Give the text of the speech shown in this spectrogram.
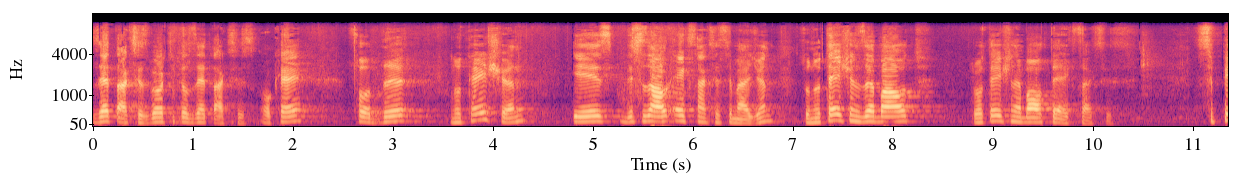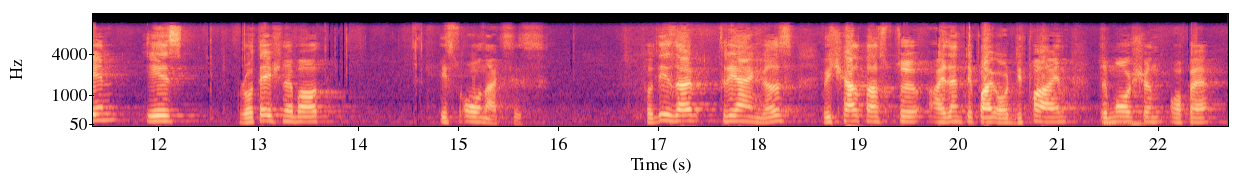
z-axis, vertical z-axis, okay? So the nutation is, this is our x-axis imagine. So nutation is about, rotation about the x-axis. Spin is rotation about its own axis. So these are three angles which help us to identify or define the motion of a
